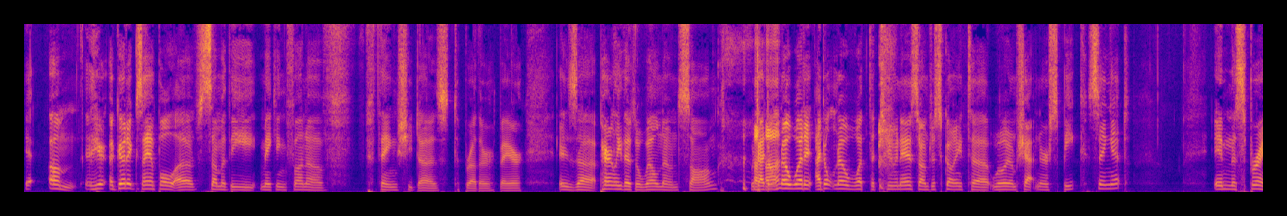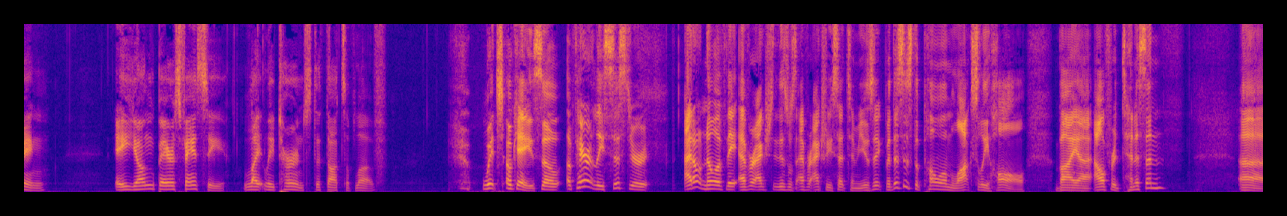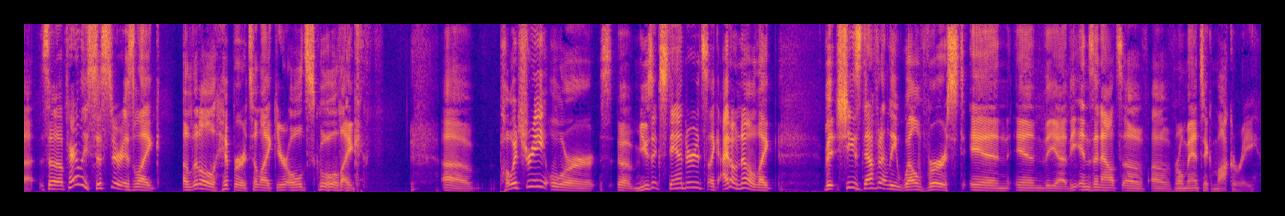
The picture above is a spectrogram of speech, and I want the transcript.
Yeah, um, here a good example of some of the making fun of things she does to Brother Bear is uh, apparently there's a well-known song, which I don't know what it. I don't know what the tune is, so I'm just going to William Shatner speak sing it. In the spring, a young bear's fancy lightly turns to thoughts of love. Which okay, so apparently Sister I don't know if they ever actually this was ever actually set to music, but this is the poem Locksley Hall by uh, Alfred Tennyson. Uh, so apparently Sister is like a little hipper to like your old school like uh, poetry or uh, music standards. Like I don't know, like but she's definitely well versed in in the uh, the ins and outs of of romantic mockery.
